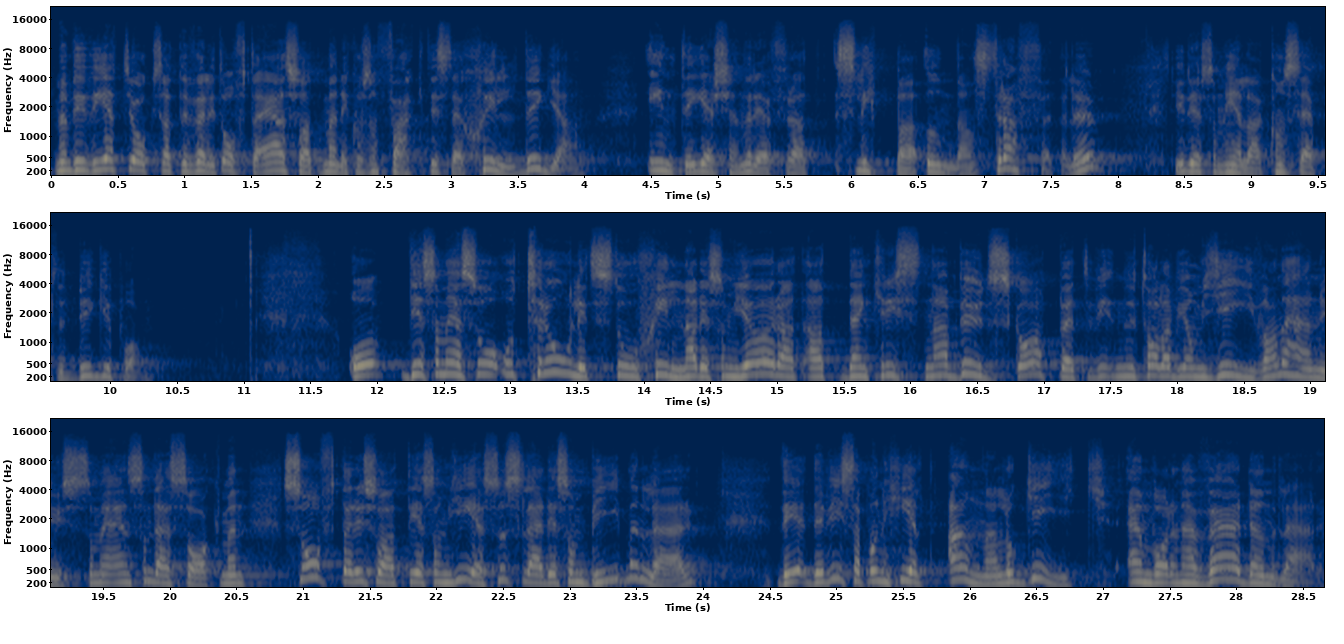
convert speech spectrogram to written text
Men vi vet ju också att det väldigt ofta är så att människor som faktiskt är skyldiga inte erkänner det för att slippa undan straffet, eller hur? Det är det som hela konceptet bygger på. Och det som är så otroligt stor skillnad, det som gör att, att den kristna budskapet, nu talar vi om givande här nyss som är en sån där sak, men så ofta är det så att det som Jesus lär, det som Bibeln lär, det, det visar på en helt annan logik än vad den här världen lär.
